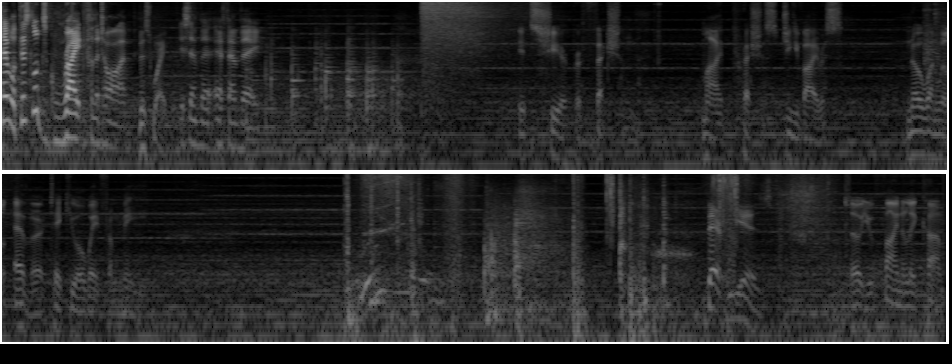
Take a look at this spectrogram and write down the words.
Tell you what, this looks great for the time. This way. This FMV. It's sheer perfection. My precious G virus. No one will ever take you away from me. There he is. So you finally come.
